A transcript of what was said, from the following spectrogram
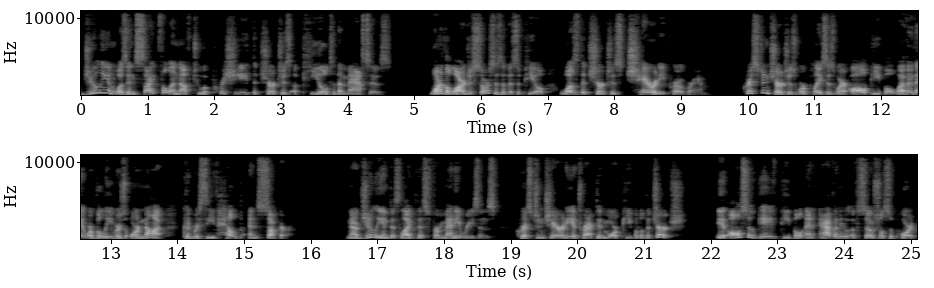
Julian was insightful enough to appreciate the church's appeal to the masses. One of the largest sources of this appeal was the church's charity program. Christian churches were places where all people, whether they were believers or not, could receive help and succor. Now, Julian disliked this for many reasons. Christian charity attracted more people to the church. It also gave people an avenue of social support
